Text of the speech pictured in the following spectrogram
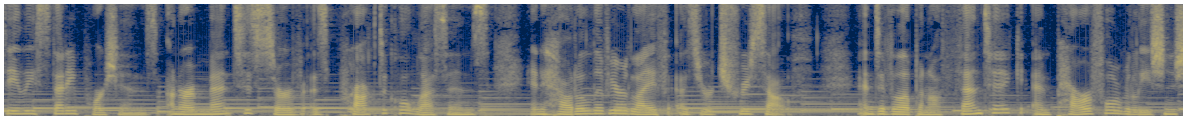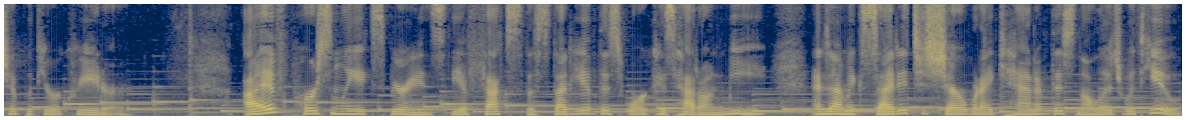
daily study portions and are meant to serve as practical lessons in how to live your life as your true self and develop an authentic and powerful relationship with your Creator. I have personally experienced the effects the study of this work has had on me, and I'm excited to share what I can of this knowledge with you.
